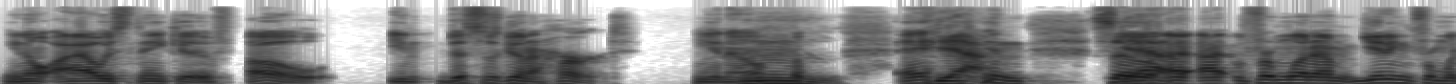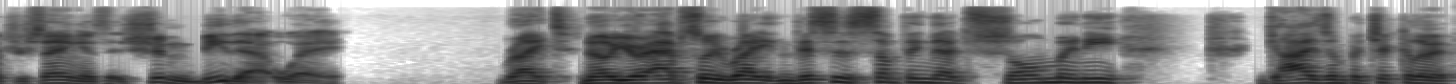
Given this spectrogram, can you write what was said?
you know, I always think of oh, you, this is going to hurt. You know, mm, and, yeah. And so, yeah. I, I, from what I'm getting from what you're saying, is it shouldn't be that way. Right. No, you're absolutely right. And this is something that so many guys in particular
